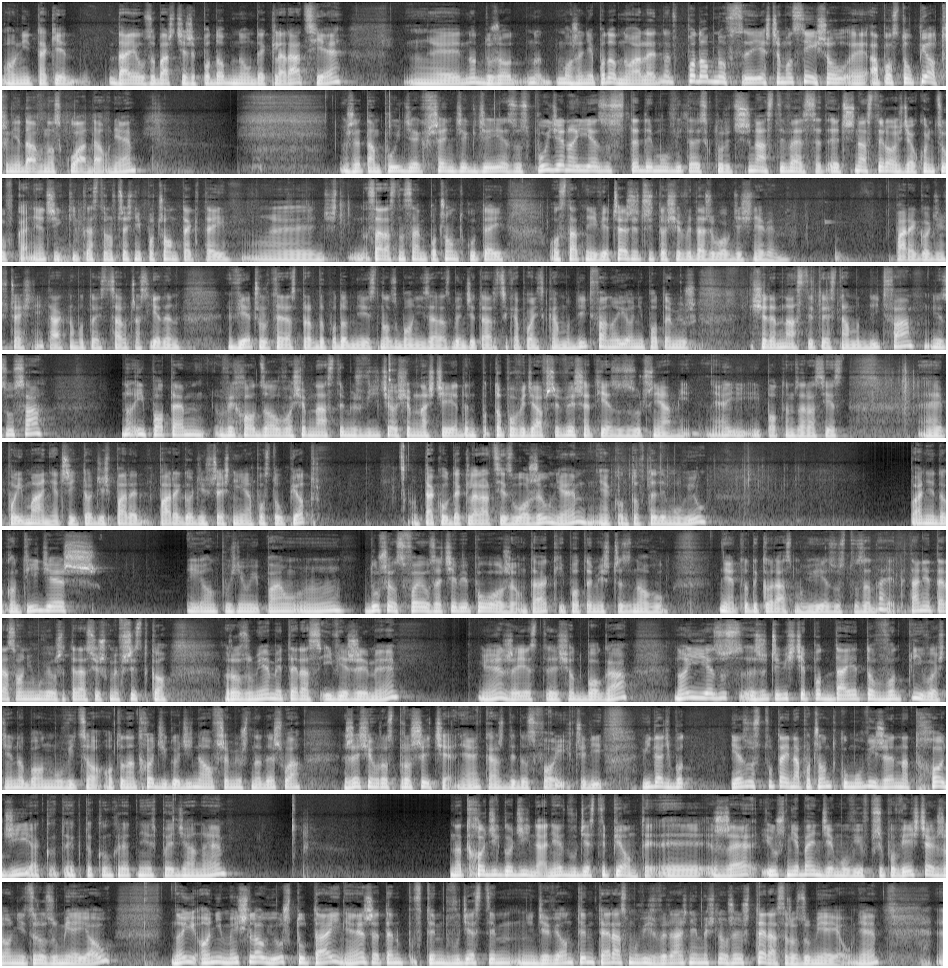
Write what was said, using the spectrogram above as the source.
oni takie dają, zobaczcie, że podobną deklarację, yy, no dużo, no może nie podobną, ale no podobno jeszcze mocniejszą yy, apostoł Piotr niedawno składał, nie? Że tam pójdzie wszędzie, gdzie Jezus pójdzie, no i Jezus wtedy mówi, to jest który? Trzynasty werset, y, trzynasty rozdział, końcówka, nie? Czyli kilka stron wcześniej, początek tej, yy, zaraz na samym początku tej ostatniej wieczerzy, czy to się wydarzyło gdzieś, nie wiem, parę godzin wcześniej, tak? No bo to jest cały czas jeden wieczór, teraz prawdopodobnie jest noc, bo oni zaraz będzie ta arcykapłańska modlitwa, no i oni potem już, 17 to jest ta modlitwa Jezusa, no i potem wychodzą w 18, już widzicie 18.1, to powiedziawszy, wyszedł Jezus z uczniami. Nie? I, I potem zaraz jest e, pojmanie, czyli to gdzieś parę, parę godzin wcześniej apostoł Piotr taką deklarację złożył, nie? Jak on to wtedy mówił. Panie, dokąd idziesz? I on później mówi, Pan, y, duszę swoją za ciebie położę, tak? I potem jeszcze znowu. Nie, to tylko raz mówi, Jezus tu zadaje pytanie. Teraz oni mówią, że teraz już my wszystko rozumiemy teraz i wierzymy, nie? że jesteś od Boga. No i Jezus rzeczywiście poddaje to w wątpliwość, nie? no bo on mówi co? Oto nadchodzi godzina, owszem już nadeszła, że się rozproszycie, nie? każdy do swoich. Czyli widać, bo Jezus tutaj na początku mówi, że nadchodzi, jak, jak to konkretnie jest powiedziane, nadchodzi godzina, nie? 25, yy, że już nie będzie mówił w przypowieściach, że oni zrozumieją, no i oni myślą już tutaj, nie, że ten w tym 29 teraz mówisz wyraźnie, myślą, że już teraz rozumieją, nie?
